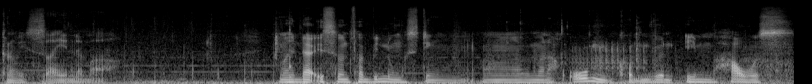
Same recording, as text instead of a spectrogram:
Kann doch nicht sein immer. Ich meine, da ist so ein Verbindungsding. Äh, wenn wir nach oben kommen würden im Haus.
